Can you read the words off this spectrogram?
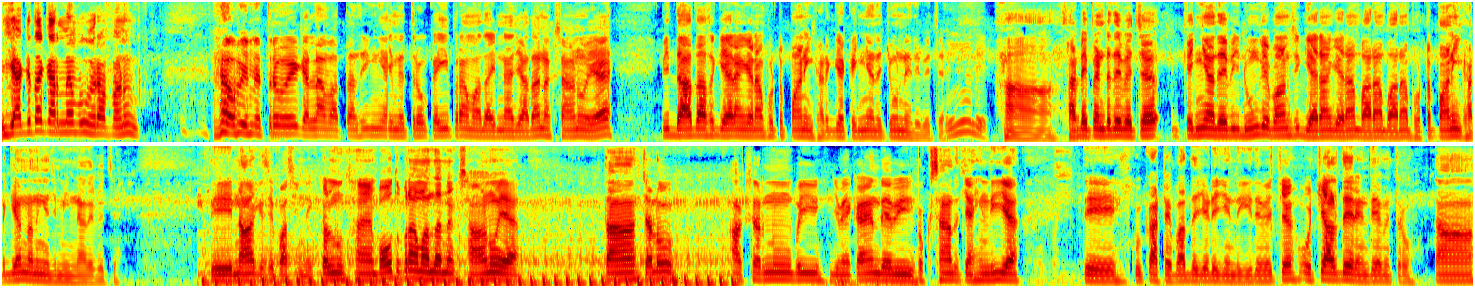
ਜੱਗ ਤਾਂ ਕਰਨਾ ਪਊ ਫਿਰ ਆਪਾਂ ਨੂੰ। ਲਓ ਵੀ ਮਿੱਤਰੋ ਇਹ ਗੱਲਾਂ ਬਾਤਾਂ ਸੀਗੀਆਂ। ਮਿੱਤਰੋ ਕਈ ਭਰਾਵਾਂ ਦਾ ਇੰਨਾ ਜ਼ਿਆਦਾ ਨੁਕਸਾਨ ਹੋਇਆ ਹੈ ਵੀ 10 10 11 11 ਫੁੱਟ ਪਾਣੀ ਖੜ ਗਿਆ ਕਈਆਂ ਦੇ ਝੋਨੇ ਦੇ ਵਿੱਚ। ਕਈਆਂ ਦੇ? ਹਾਂ ਸਾਡੇ ਪਿੰਡ ਦੇ ਵਿੱਚ ਕਈਆਂ ਦੇ ਵੀ ਡੂੰਘੇ ਬਾਣ ਸੀ 11 11 12 12 ਫੁੱਟ ਪਾਣੀ ਖੜ ਗਿਆ ਉਹਨਾਂ ਦੀਆਂ ਜ਼ਮੀਨਾਂ ਦੇ ਵਿੱਚ। ਤੇ ਨਾ ਕਿਸੇ ਪਾਸੇ ਨਿਕਲ ਨੂੰ ਥਾਂ ਹੈ। ਬਹੁਤ ਭਰਾਵਾਂ ਦਾ ਨੁਕਸਾਨ ਹੋਇਆ। ਤਾਂ ਚਲੋ ਅਕਸਰ ਨੂੰ ਬਈ ਜਿਵੇਂ ਕਹਿੰਦੇ ਆ ਵੀ ਨੁਕਸਾਨ ਚਾਹੀਦੀ ਆ ਤੇ ਕੋਈ ਘਾਟੇ ਵਾਧੇ ਜਿਹੜੇ ਜ਼ਿੰਦਗੀ ਦੇ ਵਿੱਚ ਉਹ ਚੱਲਦੇ ਰਹਿੰਦੇ ਆ ਮਿੱਤਰੋ। ਤਾਂ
